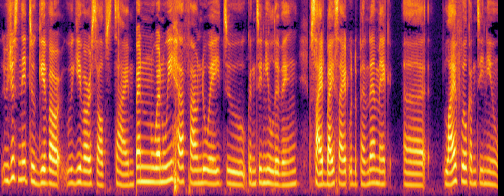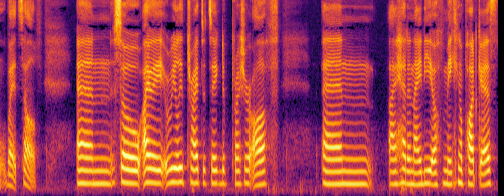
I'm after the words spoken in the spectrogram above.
we just need to give our we give ourselves time. When when we have found a way to continue living side by side with the pandemic uh, life will continue by itself and so i really tried to take the pressure off and i had an idea of making a podcast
